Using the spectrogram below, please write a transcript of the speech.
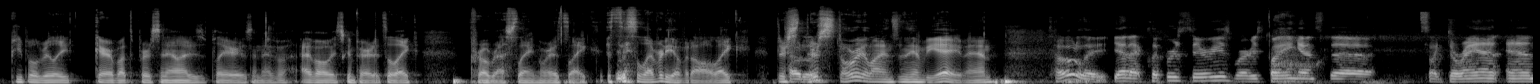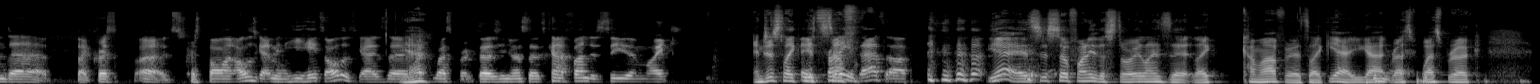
people really care about the personalities of players, and I've I've always compared it to like pro wrestling, where it's like it's the celebrity of it all. Like there's Totally. there's storylines in the NBA, man. Totally. Yeah, that Clippers series where he's playing against the it's like Durant and uh like Chris uh it's Chris Paul and all those guys. I mean, he hates all those guys that Yeah. Westbrook does, you know, so it's kind of fun to see him like And just like he's it's so his ass off. yeah, it's just so funny the storylines that like come up, and it's like yeah, you got Russ Westbrook.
